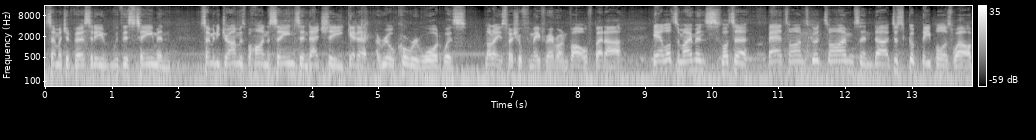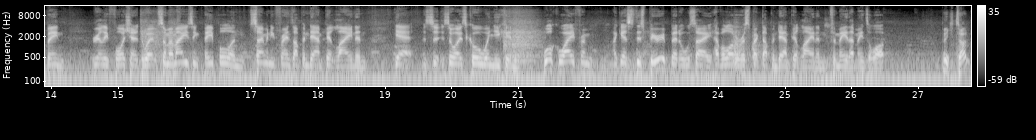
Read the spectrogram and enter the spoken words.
so much adversity with this team and so many dramas behind the scenes, and actually get a, a real cool reward was not only special for me, for everyone involved, but uh, yeah, lots of moments, lots of bad times, good times, and uh, just good people as well. I've been really fortunate to work with some amazing people and so many friends up and down pit lane, and yeah, it's, it's always cool when you can walk away from, I guess, this period, but also have a lot of respect up and down pit lane, and for me, that means a lot. Thank you, Todd.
